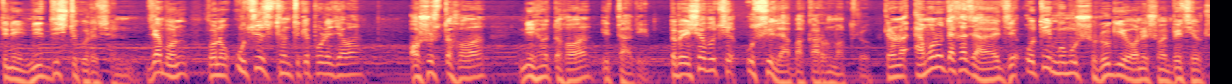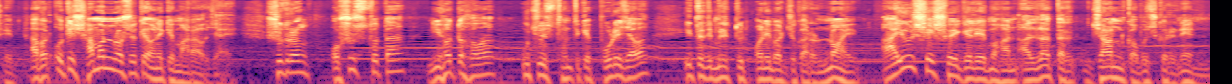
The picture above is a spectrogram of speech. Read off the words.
তিনি নির্দিষ্ট করেছেন। যেমন, কোনো উঁচু স্থান থেকে পড়ে যাওয়া, অসুস্থ হওয়া নিহত হওয়া ইত্যাদি। তবে এসব হচ্ছে উসিলা বা কারণ মাত্র কেননা এমনও দেখা যায় যে অতি মুমূর্ষ রোগীও অনেক সময় বেঁচে ওঠে, আবার অতি সামান্য অসুখে অনেকে মারাও যায়। সুতরাং অসুস্থতা, নিহত হওয়া, উঁচু স্থান থেকে পড়ে যাওয়া ইত্যাদি মৃত্যুর অনিবার্য কারণ নয়। আয়ু শেষ হয়ে গেলে মহান আল্লাহ তার যান কবজ করে নেন।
